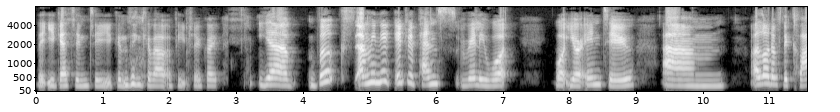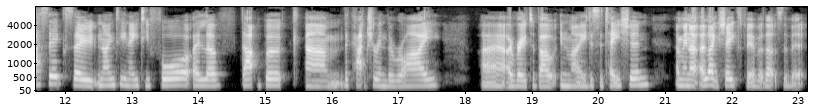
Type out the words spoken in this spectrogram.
that you get into. You can think about a Peep Show quote. Yeah, books i mean it, it depends really what what you're into um a lot of the classics so 1984 i love that book um the catcher in the rye uh, i wrote about in my dissertation I mean, I, I like Shakespeare, but that's a bit.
